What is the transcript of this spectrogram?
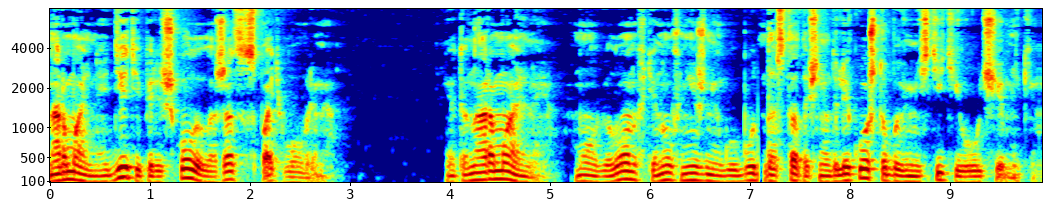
Нормальные дети перед школой ложатся спать вовремя. Это нормальные, молвил он, втянув нижнюю губу достаточно далеко, чтобы вместить его учебники.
